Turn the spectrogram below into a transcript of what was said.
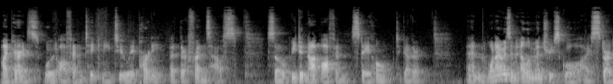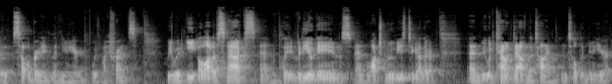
my parents would often take me to a party at their friend's house so we did not often stay home together. And when I was in elementary school, I started celebrating the new year with my friends. We would eat a lot of snacks and play video games and watch movies together. And we would count down the time until the new year.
